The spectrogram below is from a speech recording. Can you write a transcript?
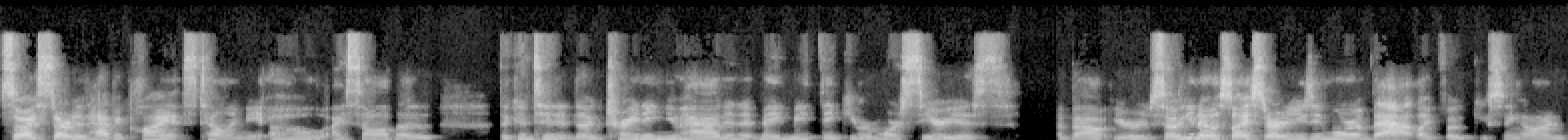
so I started having clients telling me, "Oh, I saw the the continue the training you had, and it made me think you were more serious about your." So you know, so I started using more of that, like focusing on,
